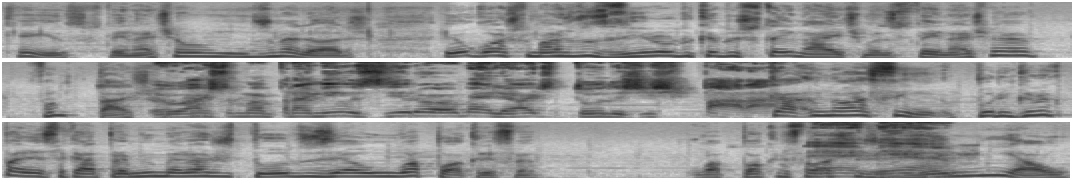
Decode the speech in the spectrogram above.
Que isso, Stay Night é um dos melhores. Eu gosto mais do Zero do que do Stay Night, mas o Stay Night é fantástico. Eu cara. acho, uma, pra mim, o Zero é o melhor de todos, disparado. Cara, não, assim, por incrível que pareça, cara, pra mim o melhor de todos é o Apócrifa. O Apócrifa eu É acho mesmo? genial.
